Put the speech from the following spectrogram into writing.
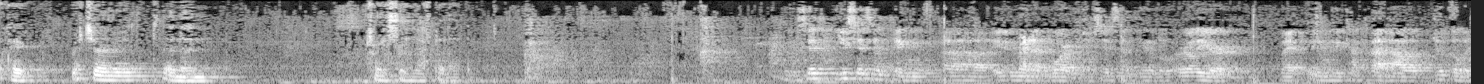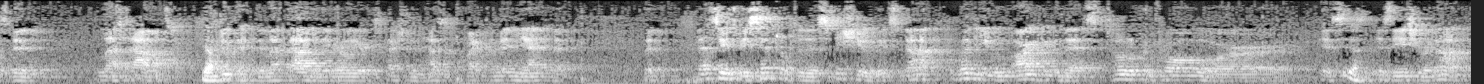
Okay, Richard, and then Tracy after that. You said, you said something, uh, you didn't write it on the board, but you said something a little earlier, but you know, when you talked about how Dukkha has been left out. Yeah. Dukkha has been left out in the earlier discussion and hasn't quite come in yet, but, but that seems to be central to this issue. It's not whether you argue that total control or is, Yeah. is the issue or not,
